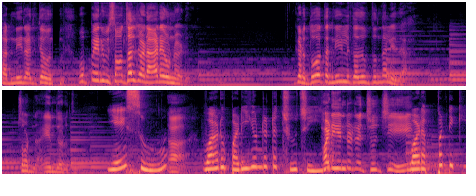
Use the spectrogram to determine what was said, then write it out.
కన్నీరు అంతే ఉంది. ముప్పై ఎనిమిది సంవత్సరాలు వాడు ఆడే ఉన్నాడు. ఇక్కడ దూత నీళ్ళు కదుపుతుందా లేదా? చూడండి ఏం జరుగుతుంది? యేసు వాడు పడియుండుట చూచి పడి ఉండుట చూచి వాడప్పటికి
